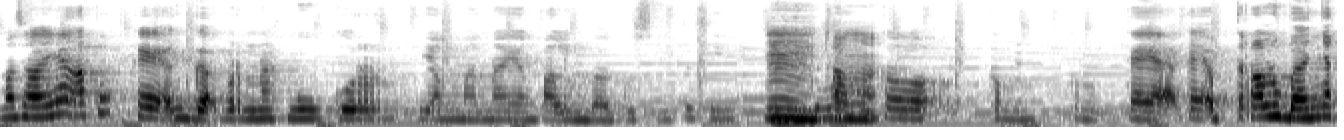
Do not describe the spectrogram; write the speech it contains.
Masalahnya aku kayak nggak pernah ngukur yang mana yang paling bagus gitu sih. Hmm, Cuma kalau kayak kayak terlalu banyak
